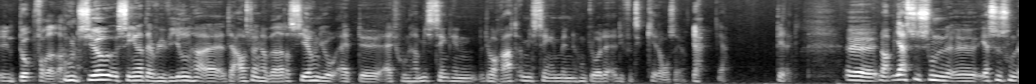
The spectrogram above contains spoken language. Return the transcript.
en dum forræder. Hun siger jo senere, da revealen har, da afsløringen har været der, siger hun jo, at, øh, at hun har mistænkt hende, det var ret at mistænke, men hun gjorde det af de forkerte årsager. Ja. Ja, det er rigtigt. Øh, nå, men jeg synes, hun, øh, jeg, synes, hun,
